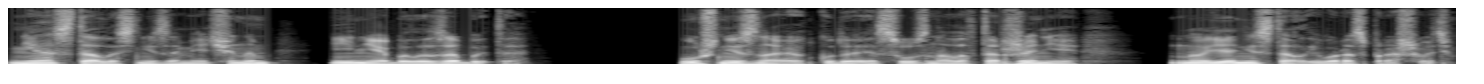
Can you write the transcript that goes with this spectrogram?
не осталось незамеченным и не было забыто. Уж не знаю, откуда Эсса узнал о вторжении, но я не стал его расспрашивать.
